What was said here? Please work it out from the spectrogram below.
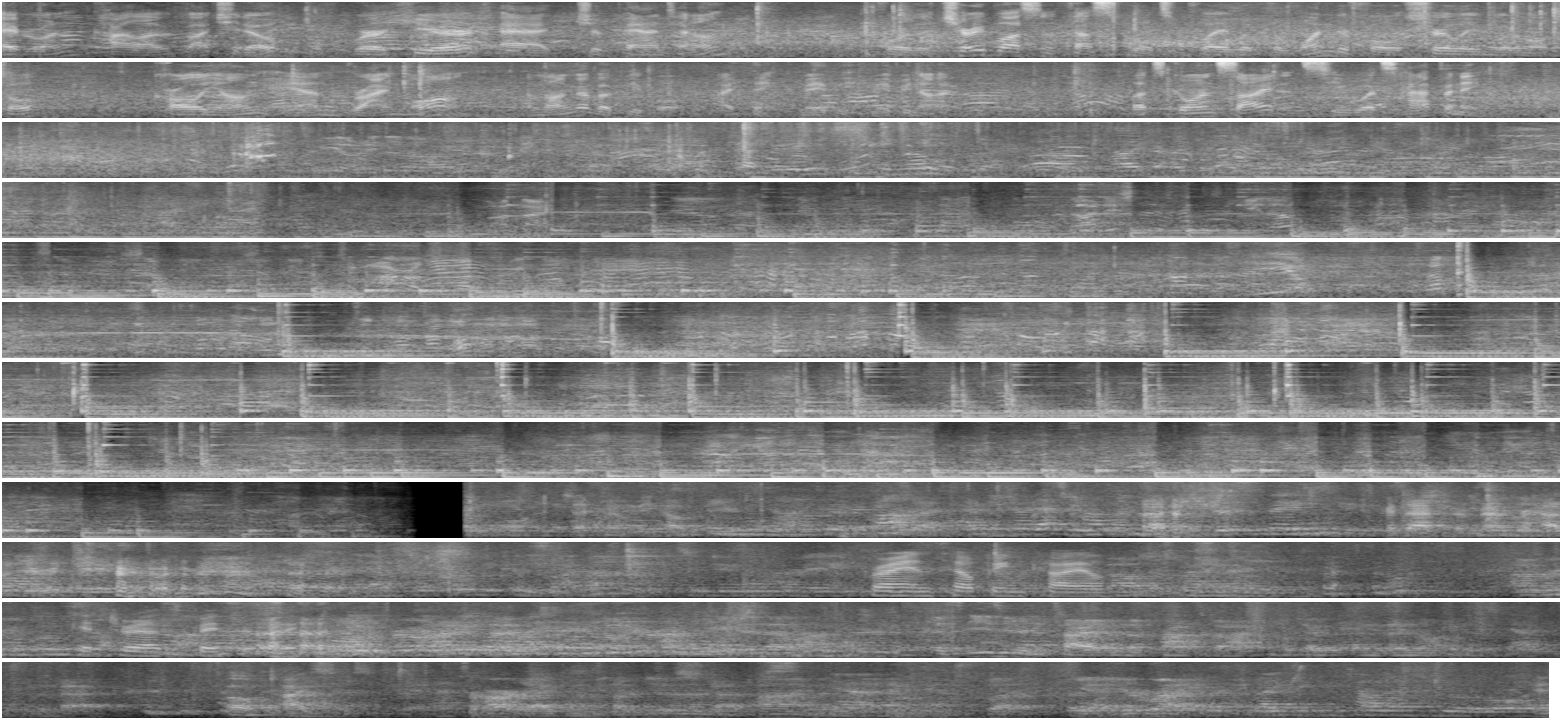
Hey everyone, Kyle Bachido. We're here at Japantown for the Cherry Blossom Festival to play with the wonderful Shirley Muramoto, Karl Young, and Brian Wong, among other people, I think. Maybe, maybe not. Let's go inside and see what's happening. Because I have to remember how to do it. Brian's helping Kyle get dressed, basically. it's easier to tie it in the front back because and then you can just move it to the back. Oh, I see. It's hard. I can start the steps. and then- Yeah, you're right. Like if you tell them to do a roll.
